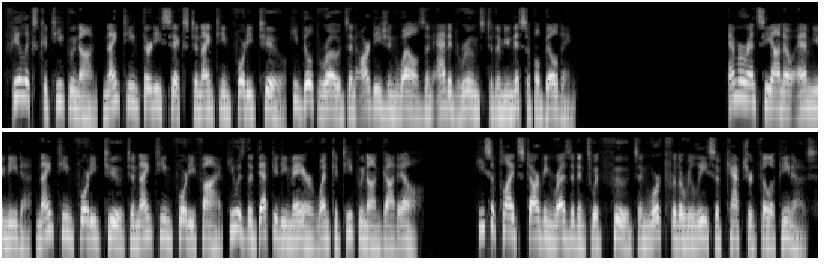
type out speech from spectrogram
Felix Katipunan, 1936–1942, he built roads and artesian wells and added rooms to the municipal building. Emerenciano M. Unida, 1942-1945, he was the deputy mayor when Katipunan got ill. He supplied starving residents with foods and worked for the release of captured Filipinos.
